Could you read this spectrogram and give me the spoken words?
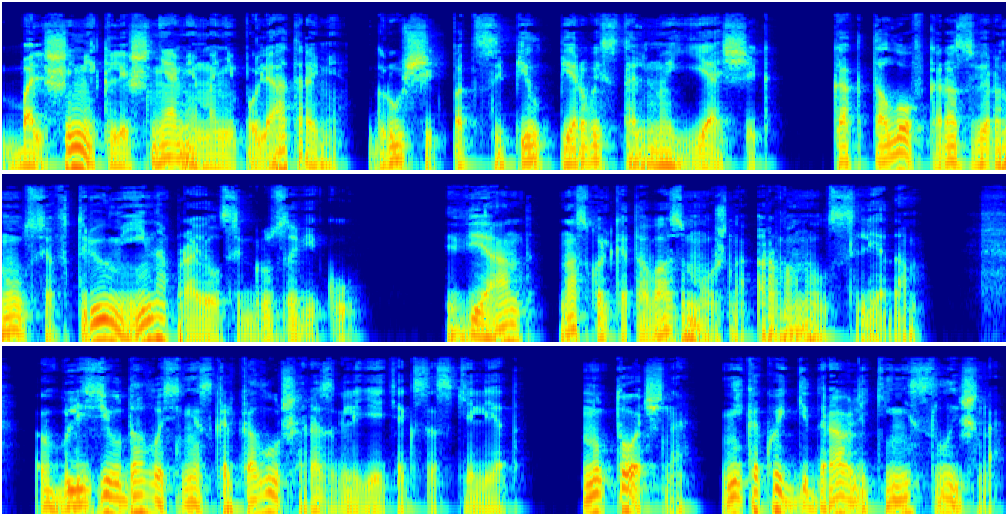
Большими клешнями-манипуляторами грузчик подцепил первый стальной ящик, как-то ловко развернулся в трюме и направился к грузовику. Виант, насколько это возможно, рванул следом. Вблизи удалось несколько лучше разглядеть экзоскелет. Ну точно, никакой гидравлики не слышно.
